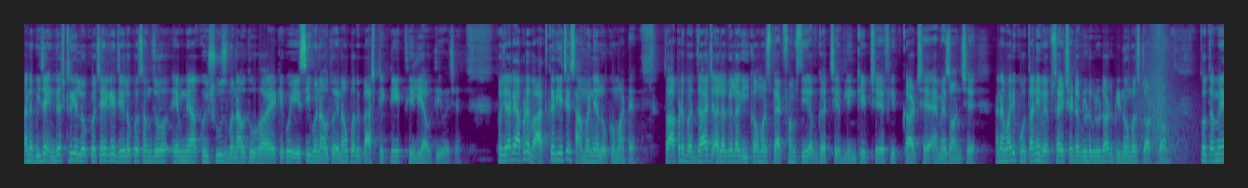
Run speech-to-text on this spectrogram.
અને બીજા ઇન્ડસ્ટ્રીયલ લોકો છે કે જે લોકો સમજો એમને કોઈ શૂઝ બનાવતું હોય કે કોઈ એસી બનાવતું હોય, એના ઉપર પ્લાસ્ટિકની એક થેલી આવતી હોય છે. તો જ્યારે આપણે વાત કરીએ છીએ સામાન્ય લોકો માટે, તો આપણે બધા જ અલગ અલગ ઈ કોમર્સ પ્લેટફોર્મ્સથી અવગત છે. બ્લિંકિટ છે ફ્લિપકાર્ટ છે એમેઝોન છે. અને અમારી પોતાની વેબસાઇટ છે W W dot Greenomers dot com તો તમે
